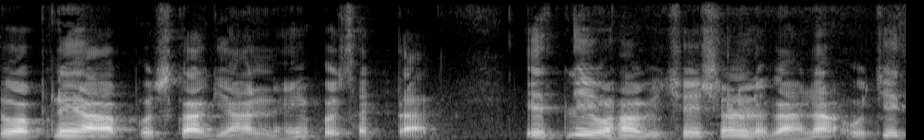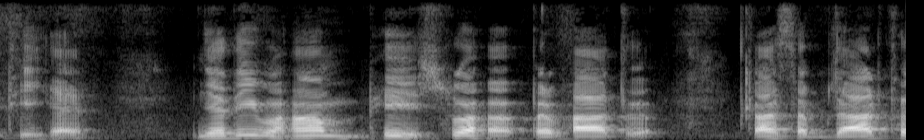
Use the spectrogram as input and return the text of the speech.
तो अपने आप उसका ज्ञान नहीं हो सकता। इसलिए वहाँ विशेषण लगाना उचित ही है। यदि वहाँ भी स्व प्रभात का शब्दार्थ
